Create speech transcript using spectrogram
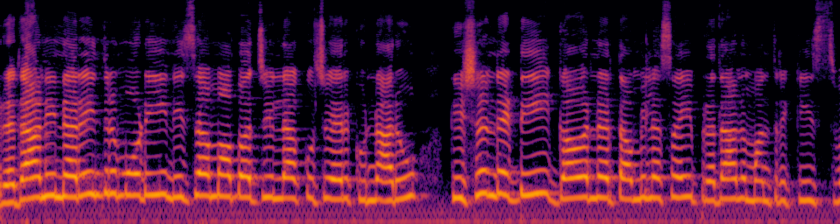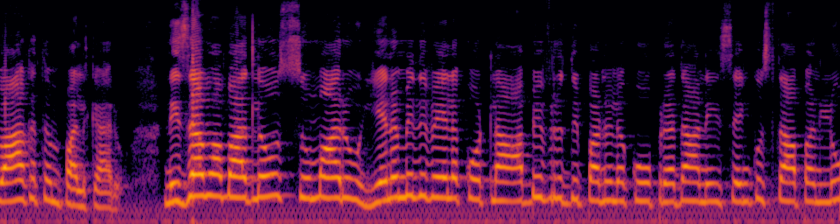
ప్రధాని నరేంద్ర మోడీ నిజామాబాద్ జిల్లాకు చేరుకున్నారు. కిషన్ రెడ్డి గవర్నర్ తమిళసై ప్రధానమంత్రికి స్వాగతం పలికారు. నిజామాబాద్లో సుమారు ఎనిమిది వేల కోట్ల అభివృద్ధి పనులకు ప్రధాని శంకుస్థాపనలు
